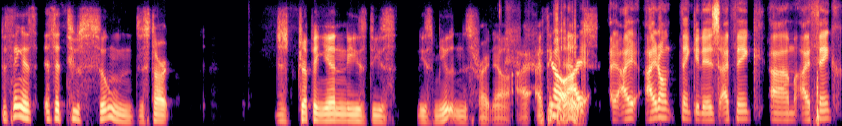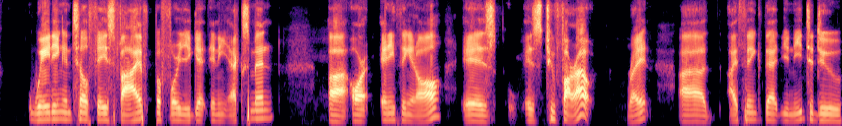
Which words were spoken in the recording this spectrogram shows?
the thing is, is it too soon to start just dripping in these these these mutants right now? I, I think No, it is. I, I I don't think it is. I think um I think waiting until phase five before you get any X Men uh, or anything at all is is too far out, right? Uh, I think that you need to do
